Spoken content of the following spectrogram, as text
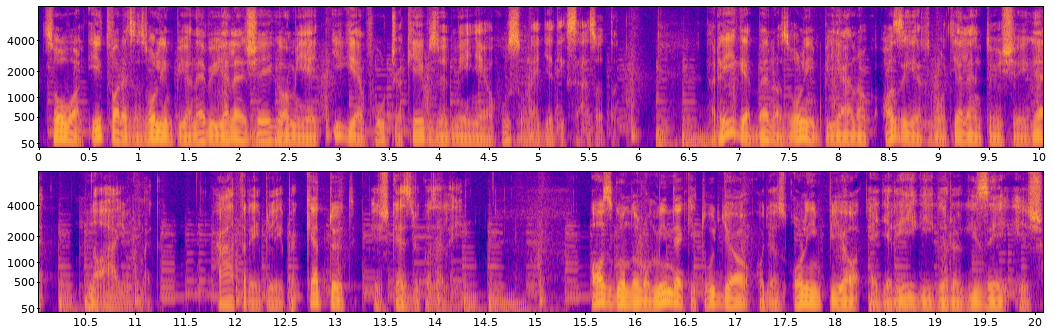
Szóval itt van ez az olimpia nevű jelenség, ami egy igen furcsa képződménye a 21. századnak. Régebben az olimpiának azért volt jelentősége, na álljunk meg. Hátrébb lépek kettőt, és kezdjük az elején. Azt gondolom mindenki tudja, hogy az olimpia egy régi görög izé és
